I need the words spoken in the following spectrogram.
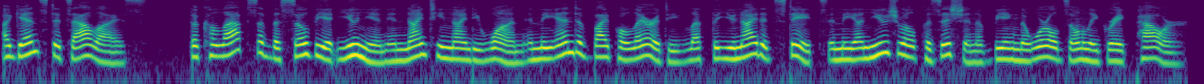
against its allies. The collapse of the Soviet Union in 1991 and the end of bipolarity left the United States in the unusual position of being the world's only great power.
